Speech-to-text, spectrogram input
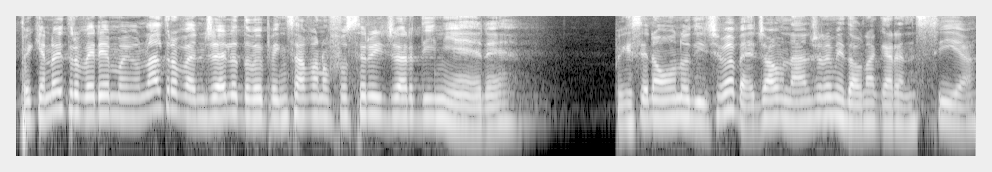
perché noi troveremo in un altro Vangelo dove pensavano fossero i giardiniere. Perché se no uno dice, vabbè, già un angelo mi dà una garanzia.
